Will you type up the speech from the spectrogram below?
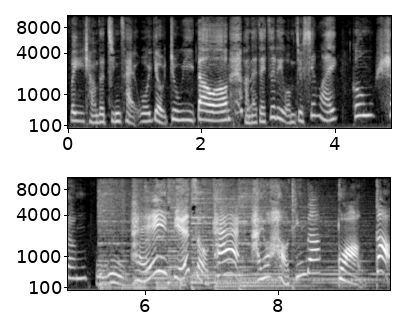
非常的精彩，我有注意到哦。好，那在这里我们就先来工商服务，嘿，别走开，还有好听的广告。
